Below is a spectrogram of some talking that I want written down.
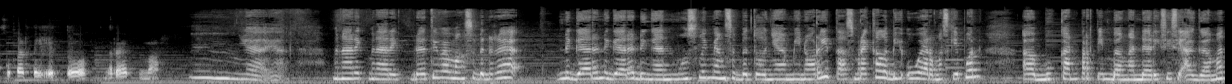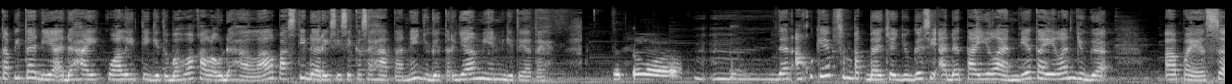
Seperti itu Retno. Hmm ya ya. Menarik menarik. Berarti memang sebenarnya negara-negara dengan muslim yang sebetulnya minoritas mereka lebih aware meskipun uh, bukan pertimbangan dari sisi agama tapi tadi ya ada high quality gitu bahwa kalau udah halal pasti dari sisi kesehatannya juga terjamin gitu ya teh? Betul. Mm-mm. Dan aku kayak sempat baca juga sih ada Thailand dia Thailand juga apa ya se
